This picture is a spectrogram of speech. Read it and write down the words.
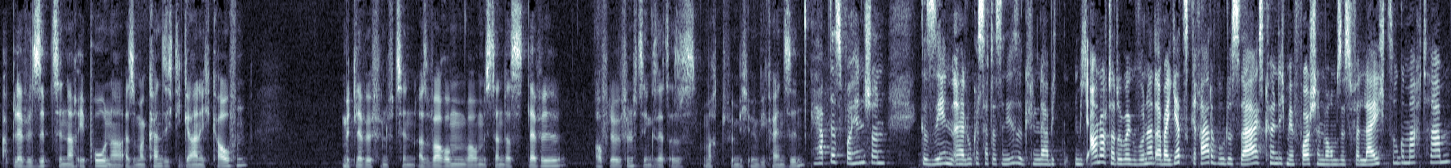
ab Level 17 nach Epona. Also man kann sich die gar nicht kaufen mit Level 15. Also warum, warum ist dann das Level auf Level 15 gesetzt? Also es macht für mich irgendwie keinen Sinn. Ich habe das vorhin schon gesehen. Äh, Lukas hat das in dieser Geschichte, da habe ich mich auch noch darüber gewundert. Aber jetzt gerade, wo du es sagst, könnte ich mir vorstellen, warum sie es vielleicht so gemacht haben.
